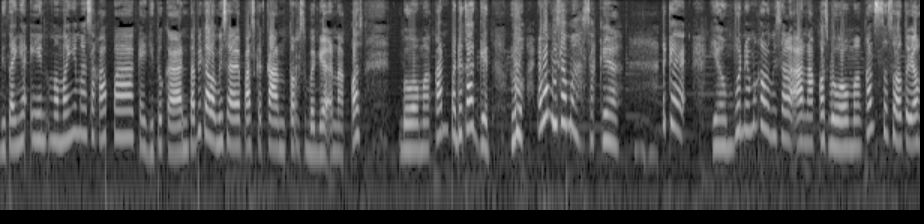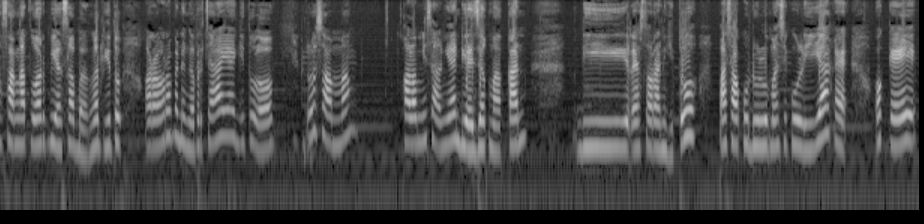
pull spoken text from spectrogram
ditanyain mamanya masak apa? Kayak gitu kan. Tapi kalau misalnya pas ke kantor sebagai anak kos bawa makan pada kaget. Loh emang bisa masak ya? Mm-hmm. kayak ya ampun emang kalau misalnya anak kos bawa makan sesuatu yang sangat luar biasa banget gitu orang-orang pada nggak percaya gitu loh. Terus sama kalau misalnya diajak makan di restoran gitu pas aku dulu masih kuliah kayak oke okay,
